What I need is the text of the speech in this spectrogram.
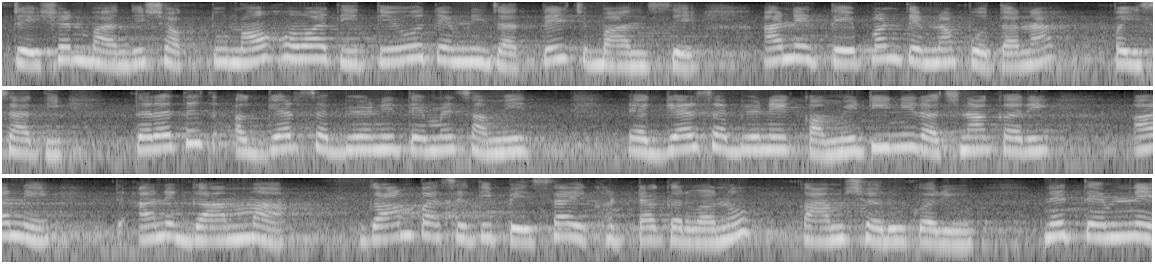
સ્ટેશન બાંધી શકતું ન હોવાથી તેઓ તેમની જાતે જ બાંધશે અને તે પણ તેમના પોતાના પૈસાથી. તરત જ અગિયાર સભ્યોની તેમણે સમિત, અગિયાર સભ્યોની કમિટીની રચના કરી અને અને ગામમાં, ગામ પાસેથી પૈસા એકઠા કરવાનું કામ શરૂ કર્યું ને તેમને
